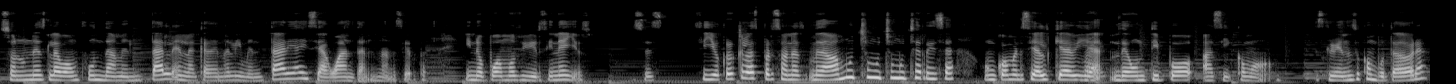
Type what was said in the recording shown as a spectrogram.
son un eslabón fundamental en la cadena alimentaria y se aguantan, ¿no, es cierto? Y no podemos vivir sin ellos. Entonces, sí, yo creo que las personas, me daba mucho, mucho, mucha risa un comercial que había de un tipo así como escribiendo en su computadora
